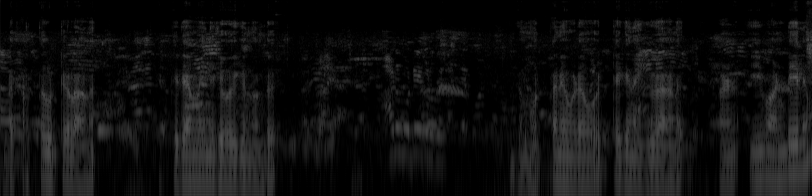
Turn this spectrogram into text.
എന്റെ കറുത്ത കുട്ടികളാണ്. എട്ടിരമേന് ചോദിക്കുന്നുണ്ട്. മുട്ടൻ ഇവിടെ ഒറ്റയ്ക്ക് നിൽക്കുകയാണ്. ഈ വണ്ടിയിലും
